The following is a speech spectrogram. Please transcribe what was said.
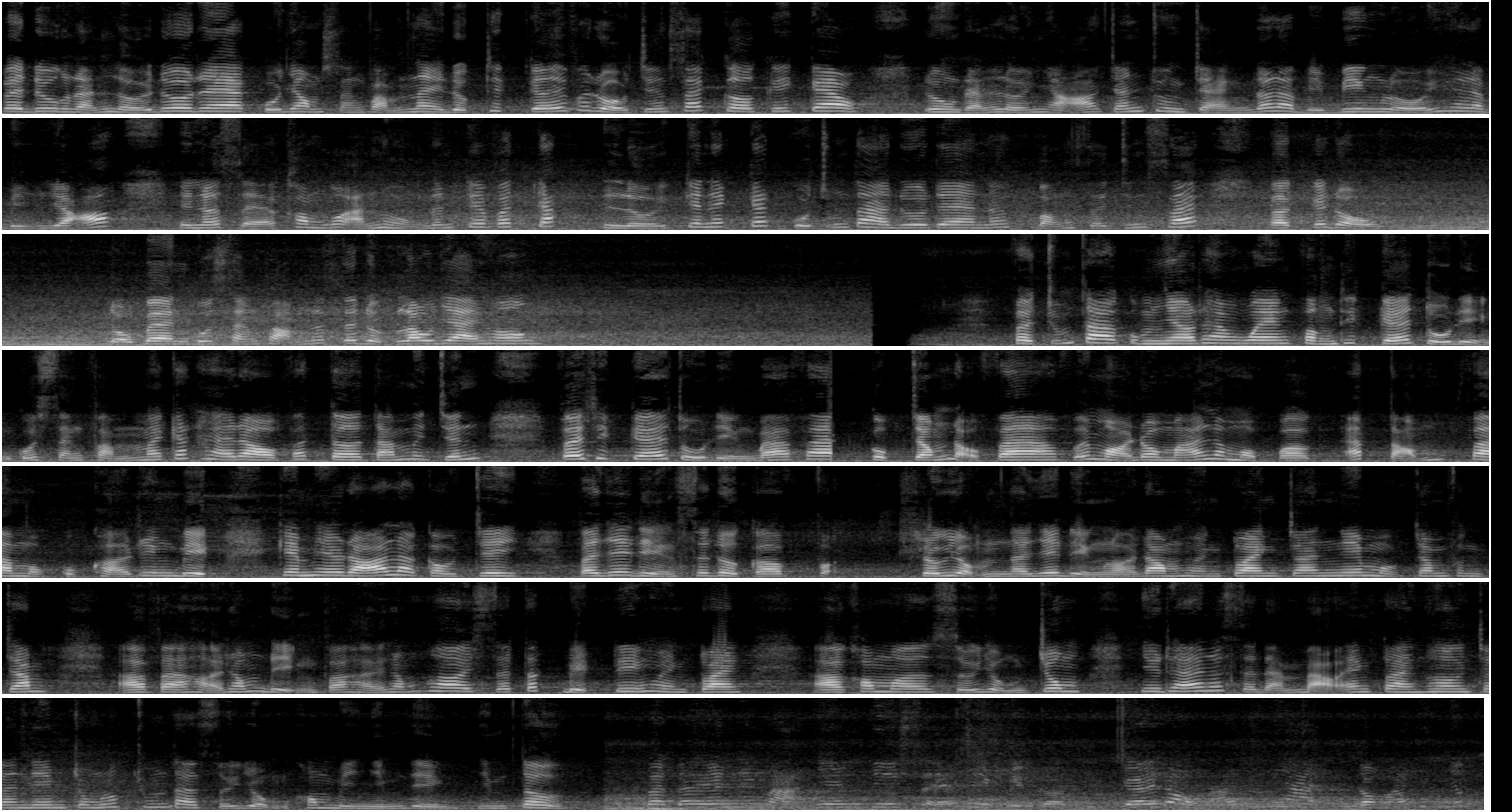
Về đường rãnh lưỡi đưa ra của dòng sản phẩm này được thiết kế với độ chính xác cơ khí cao. Đường rãnh lưỡi nhỏ tránh trường trạng đó là bị biên lưỡi hay là bị gió, thì nó sẽ không có ảnh hưởng đến cái vết cắt, lưỡi, cái nét cắt của chúng ta đưa ra, nó vẫn sẽ chính xác và cái độ độ bền của sản phẩm nó sẽ được lâu dài hơn và chúng ta cùng nhau tham quan phần thiết kế tủ điện của sản phẩm máy cắt hai đầu Factor 89 với thiết kế tủ điện 3 pha, cục chống đậu pha với mỗi đầu máy là một bậc áp tổng và một cục khởi riêng biệt, kèm theo đó là cầu chi và dây điện sẽ được ờ, sử dụng là dây điện loại đồng hoàn toàn cho anh em 100% à, và hệ thống điện và hệ thống hơi sẽ tách biệt riêng hoàn toàn à, không à, sử dụng chung. Như thế nó sẽ đảm bảo an toàn hơn cho anh em trong lúc chúng ta sử dụng không bị nhiễm điện nhiễm từ. Và đây anh em ạ như em chia sẻ thì việc à, thiết kế đầu máy thứ hai đầu máy thứ nhất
